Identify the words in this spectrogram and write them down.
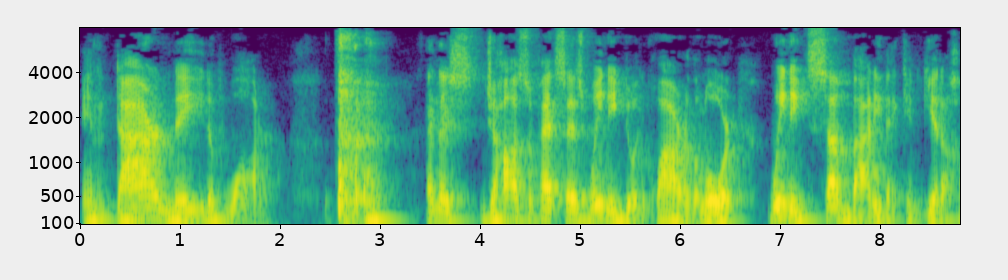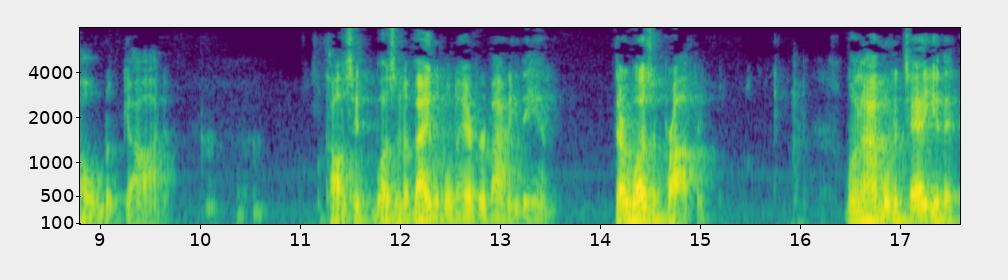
in dire need of water. and they, Jehoshaphat says, We need to inquire of the Lord. We need somebody that can get a hold of God. Because it wasn't available to everybody then. There was a prophet. Well, I'm going to tell you that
